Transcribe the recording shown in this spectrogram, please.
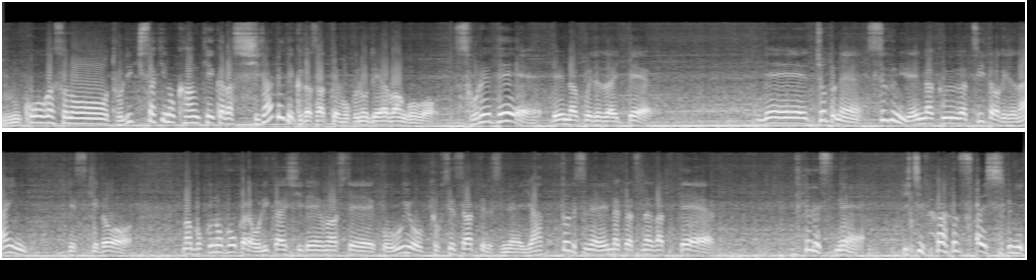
向こうがその取引先の関係から調べてくださって僕の電話番号を。それで連絡をいただいてでちょっとねすぐに連絡がついたわけじゃないんですけど、まあ、僕の方から折り返し電話してこう紆余曲折あってですねやっとですね連絡がつながってでですね一番最初に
